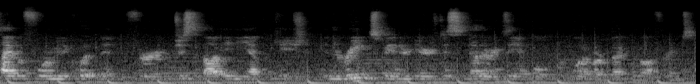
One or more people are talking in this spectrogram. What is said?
type of forming equipment for just about any application. And the ring expander here is just another example of one of our Beckwood offerings.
